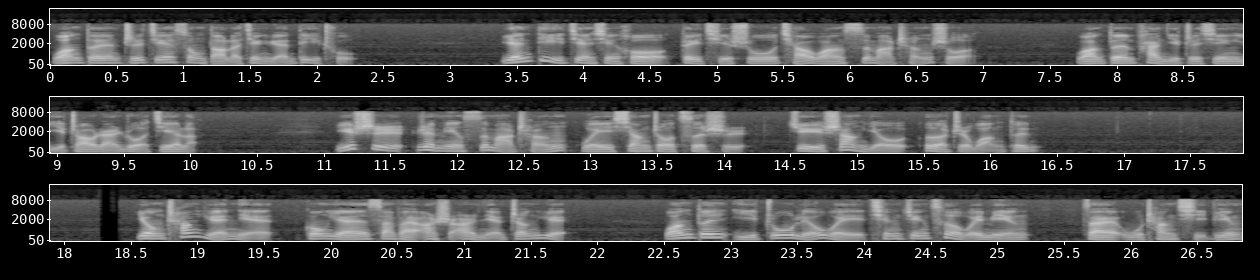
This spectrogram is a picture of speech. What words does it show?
王敦直接送到了晋元帝处。元帝见信后，对其叔乔王司马承说：“王敦叛逆之心已昭然若揭了。”于是任命司马承为襄州刺史，据上游遏制王敦。永昌元年（公元322年正月）。王敦以诛刘伟清君侧为名，在武昌起兵。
